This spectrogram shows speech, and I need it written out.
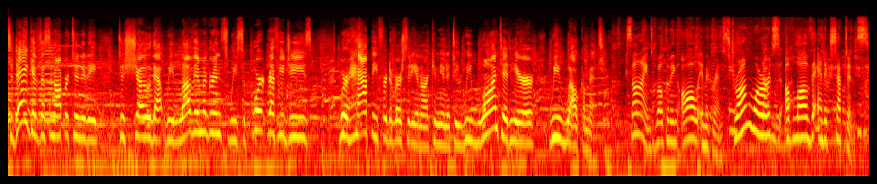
today gives us an opportunity to show that we love immigrants, we support refugees, we're happy for diversity in our community. We want it here, we welcome it. Signs welcoming all immigrants, strong words of love and acceptance.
